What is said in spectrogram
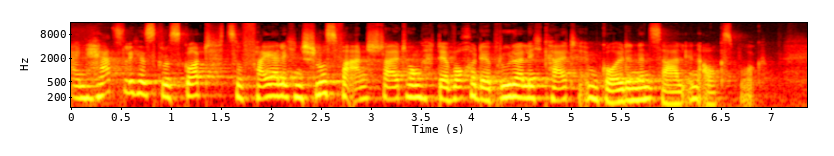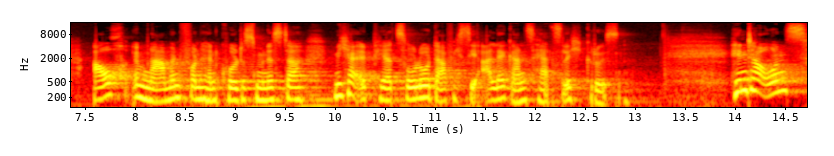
Ein herzliches Grüß Gott zur feierlichen Schlussveranstaltung der Woche der Brüderlichkeit im Goldenen Saal in Augsburg. Auch im Namen von Herrn Kultusminister Michael Piazzolo darf ich Sie alle ganz herzlich grüßen. Hinter uns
